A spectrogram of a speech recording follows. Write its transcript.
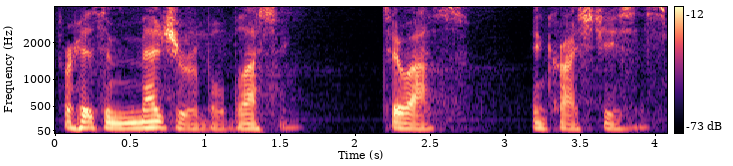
for his immeasurable blessing to us in Christ Jesus.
